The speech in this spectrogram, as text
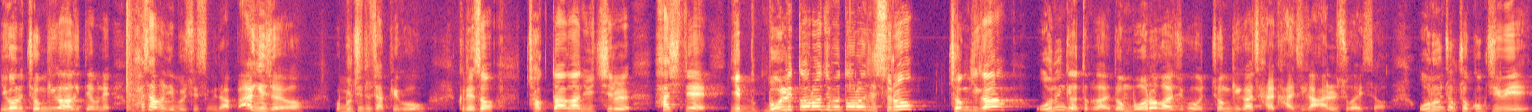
이거는 전기가 가기 때문에 화상을 입을 수 있습니다. 빨개져요. 물질도 잡히고. 그래서 적당한 위치를 하시되 이게 멀리 떨어지면 떨어질수록 전기가 오는 게 어떨까요? 너무 멀어가지고 전기가 잘 가지가 않을 수가 있어. 오른쪽 젖꼭지 위,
